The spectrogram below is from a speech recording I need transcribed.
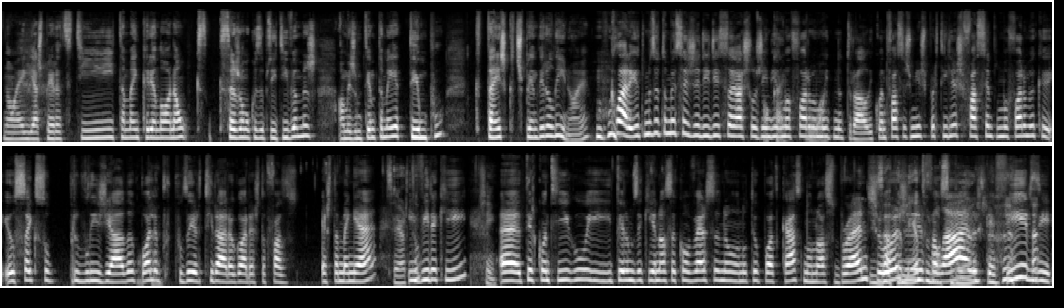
não é? E à espera de ti, também querendo ou não que, que seja uma coisa positiva, mas ao mesmo tempo também é tempo que tens que despender ali, não é? Claro, eu, mas eu também sei gerir isso, eu acho hoje em okay, dia de uma forma boa. muito natural. E quando faço as minhas partilhas, faço sempre de uma forma que eu sei que sou privilegiada, okay. olha, por poder tirar agora esta fase esta manhã certo. e vir aqui uh, ter contigo e termos aqui a nossa conversa no, no teu podcast, no nosso brunch Exatamente, hoje, falar dos kefirs e,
